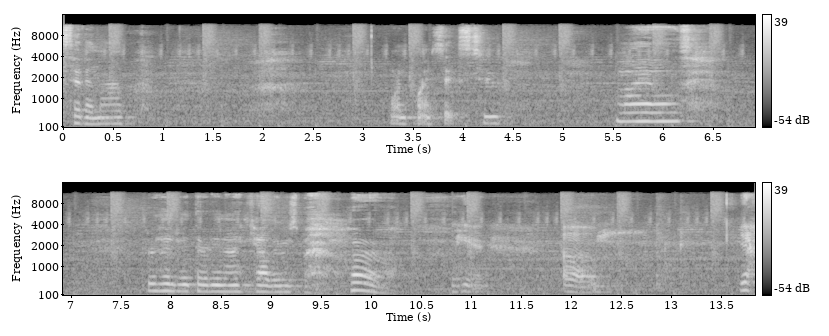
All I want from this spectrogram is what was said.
seven lap, 1.62 miles, 339 calories per here um, yeah,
